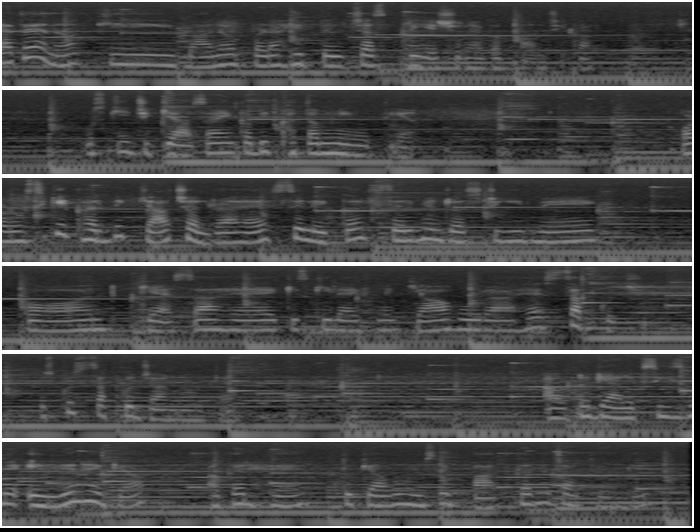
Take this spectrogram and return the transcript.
कहते हैं ना कि मानव बड़ा ही दिलचस्प क्रिएशन है भगवान जी का। उसकी जिज्ञासाएँ कभी ख़त्म नहीं होती हैं। पड़ोसी के घर में क्या चल रहा है, इससे लेकर फ़िल्म इंडस्ट्री में कौन कैसा है, किसकी लाइफ में क्या हो रहा है, सब कुछ। उसको सब कुछ जानना होता है। आउटर गैलेक्सीज में एलियन है क्या? अगर है तो क्या वो हमसे बात करना चाहते होंगे?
